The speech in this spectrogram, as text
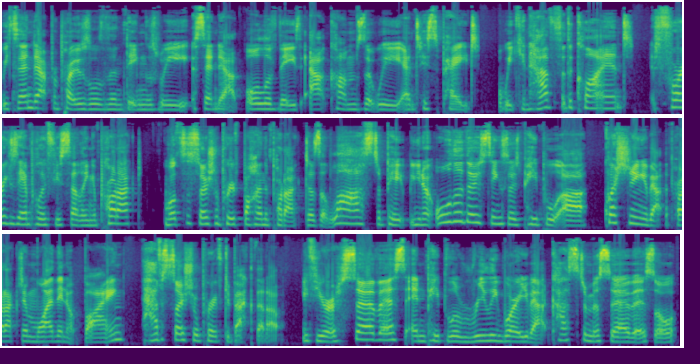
we send out proposals and things, we send out all of these outcomes that we anticipate we can have for the client. For example, if you're selling a product, What's the social proof behind the product? Does it last? People, you know, all of those things those people are questioning about the product and why they're not buying, have social proof to back that up. If you're a service and people are really worried about customer service or,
